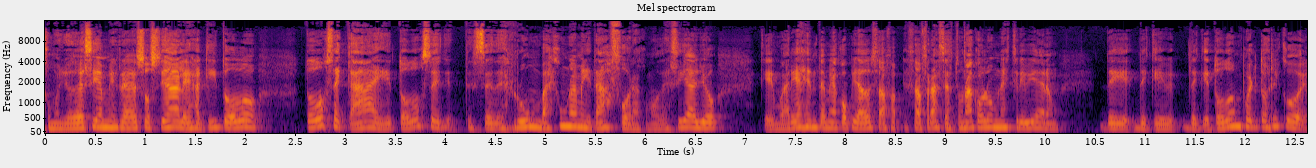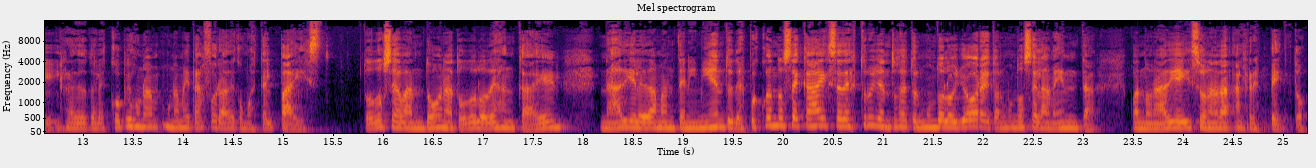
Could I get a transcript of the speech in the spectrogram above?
Como yo decía en mis redes sociales, aquí todo, todo se cae, todo se, se derrumba, es una metáfora, como decía yo, que varias gente me ha copiado esa, esa frase, hasta una columna escribieron, de, de, que, de que todo en Puerto Rico, el radiotelescopio es una, una metáfora de cómo está el país todo se abandona, todo lo dejan caer, nadie le da mantenimiento y después cuando se cae y se destruye, entonces todo el mundo lo llora y todo el mundo se lamenta cuando nadie hizo nada al respecto.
